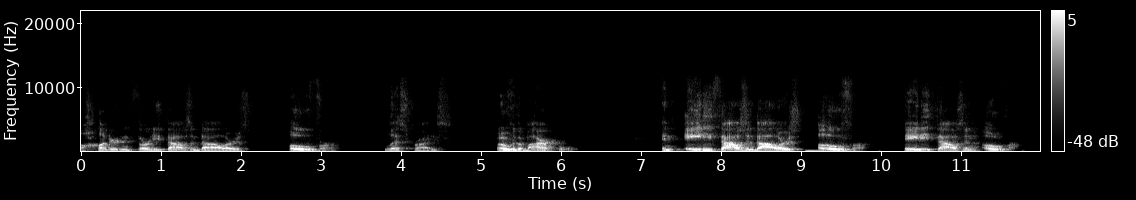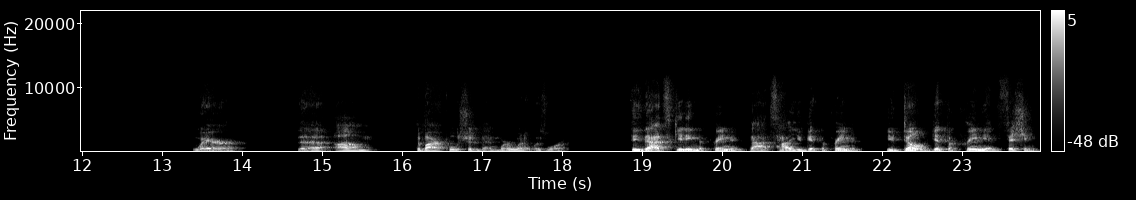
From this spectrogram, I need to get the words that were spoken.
hundred and thirty thousand dollars over list price, over the buyer pool, and eighty thousand dollars over eighty thousand over where the um the buyer pool should have been, where what it was worth. See, that's getting the premium. That's how you get the premium. You don't get the premium fishing.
